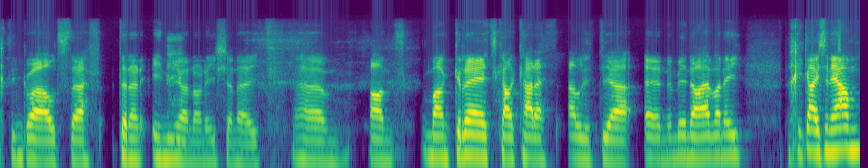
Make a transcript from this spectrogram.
chdi'n gweld, Steff, dyna'n union o'n eisiau gwneud. Um, ond mae'n gret cael Careth a Lydia yn ymuno efo ni. Dych chi gais yn iawn?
